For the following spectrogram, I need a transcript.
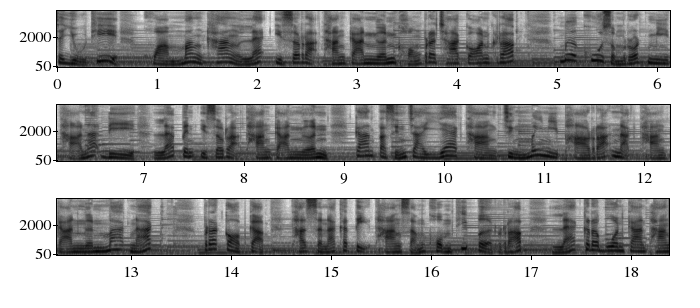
จะอยู่ที่ความมั่งคั่งและอิสระทางการเงินของประชากรครับ เมื่อคู่สมรสมีฐานะดี และเป็นอิสระทางการเงิน การตัดสินใจแยกทางจึงไม่มีภาระหนักทางการเงินมากนัก ประกอบกับทัศนคติทางสังคมที่เปิดรับ และกระบวนการทาง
